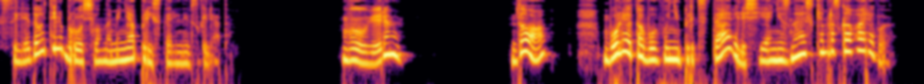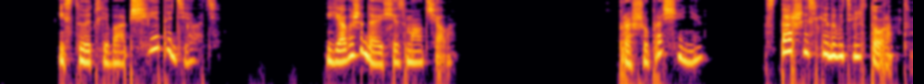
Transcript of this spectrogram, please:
Следователь бросил на меня пристальный взгляд. «Вы уверены?» «Да. Более того, вы не представились, я не знаю, с кем разговариваю. И стоит ли вообще это делать?» Я выжидающе замолчала. «Прошу прощения. Старший следователь Торрент.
